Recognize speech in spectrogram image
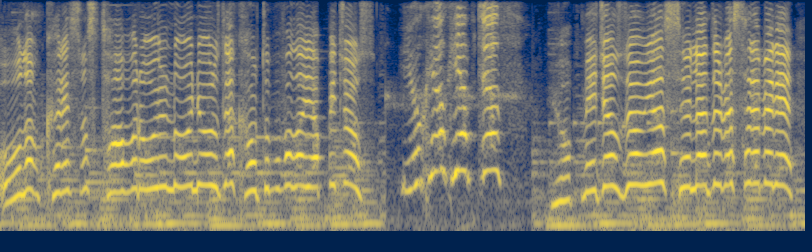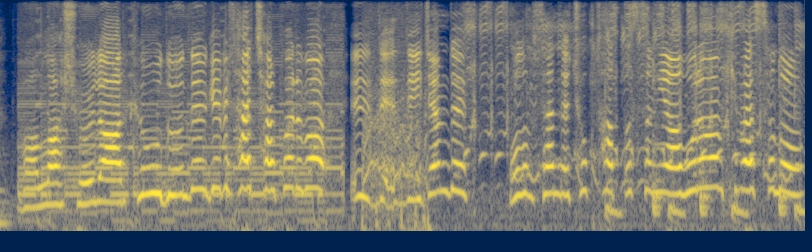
oğlum Christmas Tower oyununu oynuyoruz ya. Kartopu falan yapmayacağız. Yok yok yapacağız. Yapmayacağız diyorum ya. Sinirlendirmesene beni. Vallahi şöyle arkamı döndüğüm gibi tane çarparım ha. E, de- diyeceğim de. Oğlum sen de çok tatlısın ya. Vuramam ki ben sana.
